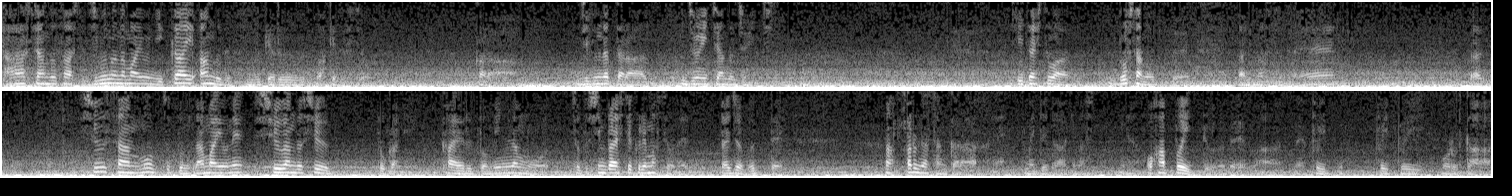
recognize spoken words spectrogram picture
サーシサーシって自分の名前を2回アンドで続けるわけですよ。だから自分だったら純一純一。聞いた人はどうしたのってなりますよね。周さんもちょっと名前をねシューシューとかに変えるとみんなもちょっと心配してくれますよね。大丈夫って。あアルナさんから、ね、コメントいただきました、ね、おはっぽいっていうことで、まあね、ぷいぷいぷいモルカー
